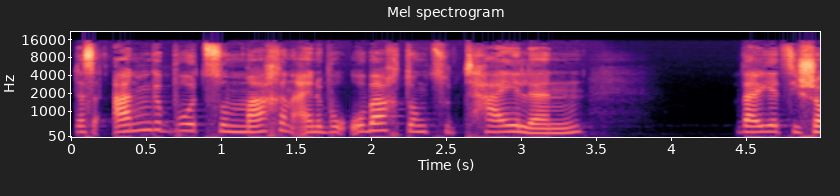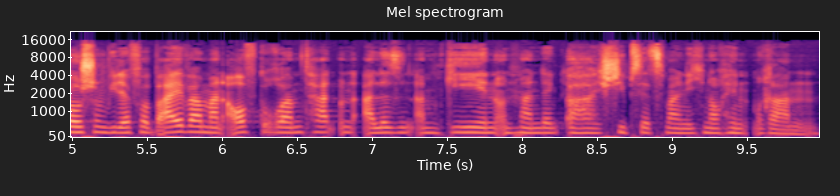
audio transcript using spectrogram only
das Angebot zu machen, eine Beobachtung zu teilen, weil jetzt die Show schon wieder vorbei war, man aufgeräumt hat und alle sind am Gehen und man denkt, ah, ich schieb's jetzt mal nicht noch hinten ran.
